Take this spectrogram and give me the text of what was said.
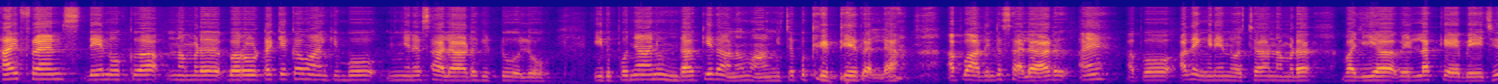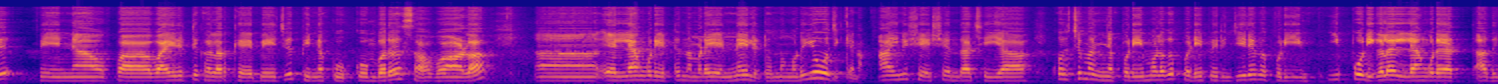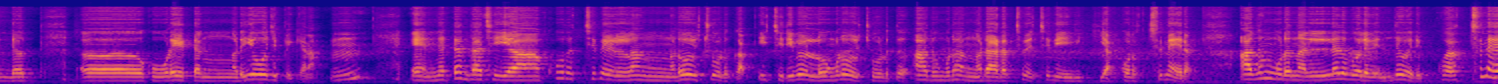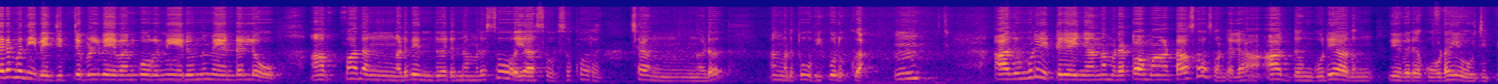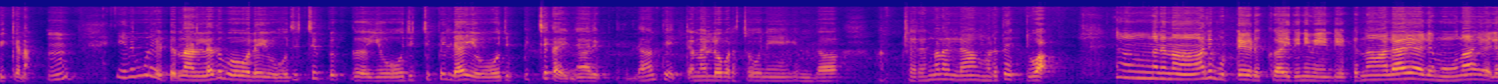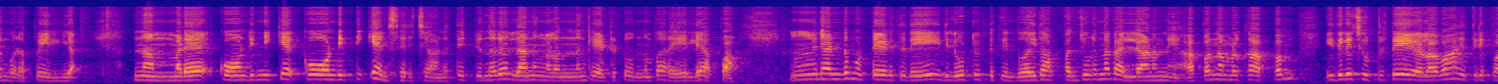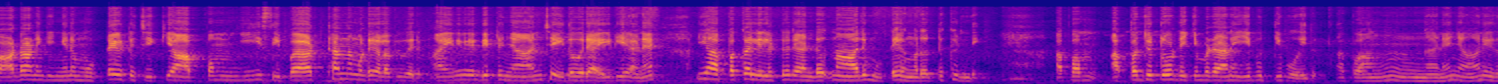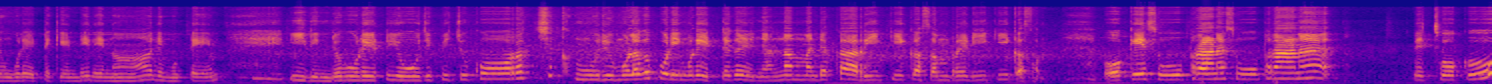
Hi friends ദേ നോക്കുക നമ്മൾ ബറോട്ടയ്ക്കൊക്കെ വാങ്ങിക്കുമ്പോൾ ഇങ്ങനെ സലാഡ് കിട്ടുമല്ലോ ഇതിപ്പോൾ ഞാൻ ഉണ്ടാക്കിയതാണ് വാങ്ങിച്ചപ്പോൾ കിട്ടിയതല്ല. അപ്പോൾ അതിന്റെ സലാഡ് ഏ അപ്പോൾ അതെങ്ങനെയെന്ന് വെച്ചാൽ നമ്മുടെ വലിയ വെള്ള കാബേജ് പിന്നെ വയലറ്റ് കളർ കാബേജ് പിന്നെ കുക്കുംബർ സവാള എല്ലാം കൂടി ഇട്ട് നമ്മുടെ എണ്ണയിലിട്ടൊന്നും കൂടി യോജിക്കണം. അതിന് ശേഷം എന്താ ചെയ്യുക കുറച്ച് മഞ്ഞപ്പൊടി പൊടി പെരിഞ്ചീരകപ്പൊടിയും ഈ പൊടികളെല്ലാം കൂടെ അതിന്റെ കൂടെ ഇട്ട് അങ്ങോട്ട് യോജിപ്പിക്കണം. എന്നിട്ട് എന്താ ചെയ്യുക കുറച്ച് വെള്ളം അങ്ങോട്ട് ഒഴിച്ചു കൊടുക്കാം. ഇച്ചിരി വെള്ളവും കൂടെ ഒഴിച്ചു കൊടുത്ത് അതും കൂടെ അങ്ങോട്ട് അടച്ച് വെച്ച് വേവിക്കുക കുറച്ച് നേരം. അതും കൂടെ നല്ലതുപോലെ വെന്ത് വരും. കുറച്ച് നേരം മതി. വെജിറ്റബിൾ വേവാൻ കുറേ നേരമൊന്നും വേണ്ടല്ലോ. അപ്പം അതങ്ങോട്ട് വെന്ത് വരും. നമ്മുടെ സോയാ സോസ് കുറച്ച് അങ്ങോട്ട് തൂവി കൊടുക്കുക. അതും കൂടി ഇട്ട് കഴിഞ്ഞാൽ നമ്മുടെ ടൊമാറ്റോ സോസ് ഉണ്ടല്ലോ അതും കൂടി അതും ഇവരെ കൂടെ യോജിപ്പിക്കണം. ഇതും കൂടി ഇട്ട് നല്ലതുപോലെ യോജിച്ചിപ്പിക്ക്. യോജിച്ചിപ്പില്ല യോജിപ്പിച്ച് കഴിഞ്ഞാൽ എല്ലാം തെറ്റണല്ലോ പറച്ചോനെ. എന്താ അക്ഷരങ്ങളെല്ലാം അങ്ങോട്ട് തെറ്റുക അങ്ങനെ നാല് മുട്ട എടുക്കുക ഇതിന് വേണ്ടിയിട്ട്. നാലായാലും മൂന്നായാലും കുഴപ്പമില്ല. നമ്മുടെ ക്വാണ്ടിറ്റിക്ക് ക്വാണ്ടിറ്റിക്ക് അനുസരിച്ചാണ്. തെറ്റുന്നതല്ല നിങ്ങളൊന്നും കേട്ടിട്ടൊന്നും പറയല്ലേ അപ്പ. രണ്ട് മുട്ട എടുത്തതേ ഇതിലോട്ട് ഇട്ട് കിന്തുവാ ഇത് അപ്പം ചുടുന്ന കല്ലാണെന്നേ. അപ്പം നമ്മൾക്ക് അപ്പം ഇതിൽ ചുട്ടിട്ട് ഇളവാൻ ഇത്തിരി പാടാണെങ്കിൽ ഇങ്ങനെ മുട്ടയിട്ട് ചിക്കി അപ്പം ഈസി പെട്ടെന്ന് അങ്ങോട്ട് ഇളവി വരും. അതിന് വേണ്ടിയിട്ട് ഞാൻ ചെയ്ത ഒരു ഐഡിയ ആണ് ഈ അപ്പക്കല്ലിലിട്ട് രണ്ട് നാല് മുട്ട അങ്ങോട്ട് കിണ്ടി. അപ്പം അപ്പം ചുട്ടുകൊണ്ടിരിക്കുമ്പോഴാണ് ഈ ബുദ്ധി പോയത്. അപ്പം അങ്ങനെ ഞാൻ ഇതും കൂടെ ഇട്ടേക്കേണ്ടി ഇതേ നാല് മുട്ടയും ഇതിന്റെ കൂടെ ഇട്ട് യോജിപ്പിച്ചു. കുറച്ച് കുരുമുളക് പൊടിയും കൂടെ ഇട്ട് കഴിഞ്ഞാൽ നമ്മന്റെ കറിക്ക് കസം റെഡിക്ക് കസം. ഓക്കെ സൂപ്പറാണ് സൂപ്പറാണ്. വെച്ച് നോക്കൂ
